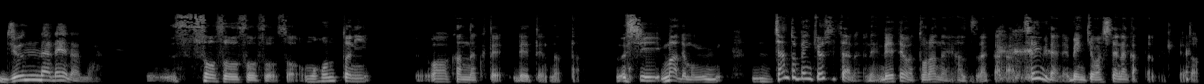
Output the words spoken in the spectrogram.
純な例なんだ。そうそうそうそうそう。もう本当にわかんなくて0点だった。し、まあでも、ちゃんと勉強してたらね、0点は取らないはずだから、そういう意味ではね、勉強はしてなかったんだけど。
